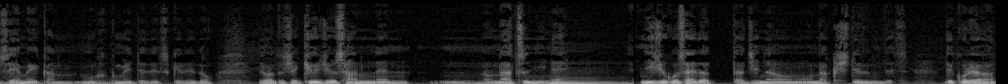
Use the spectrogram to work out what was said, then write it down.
生命観も含めてですけれど。で私は93年の夏にね、25歳だった次男を亡くしてるんです。でこれは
